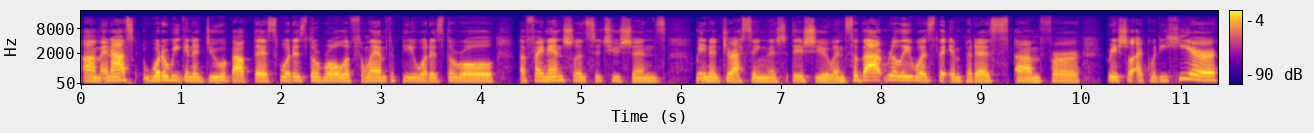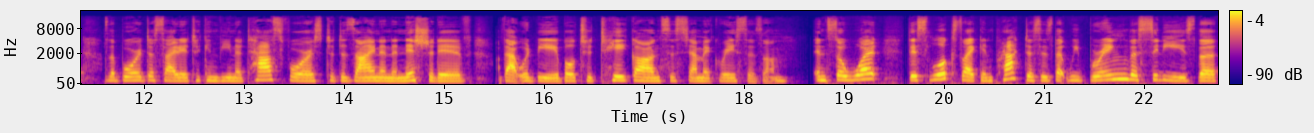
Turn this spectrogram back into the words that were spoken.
um, and ask what are we going to do about this? What is the role of philanthropy? What is the role of financial institutions in addressing this issue? And so that really was the impetus um, for racial equity here. The board decided to convene a task force to design an initiative that would be able to take on systemic racism. And so what this looks like in practice is that we bring the cities, the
